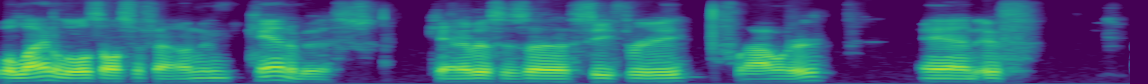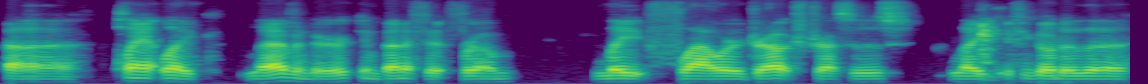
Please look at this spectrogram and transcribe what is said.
Well, linalool is also found in cannabis. Cannabis is a C3 flower, and if a plant like lavender can benefit from late flower drought stresses, like if you go to the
